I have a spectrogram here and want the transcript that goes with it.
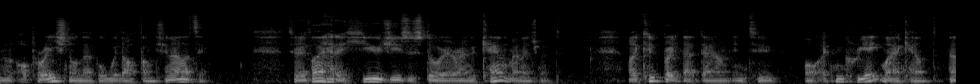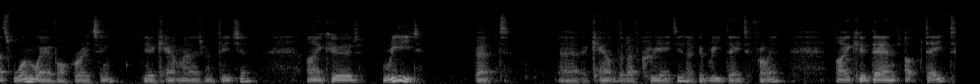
on an operational level with our functionality. So if I had a huge user story around account management, I could break that down into, well, I can create my account. That's one way of operating the account management feature. I could read that uh, account that I've created. I could read data from it. I could then update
